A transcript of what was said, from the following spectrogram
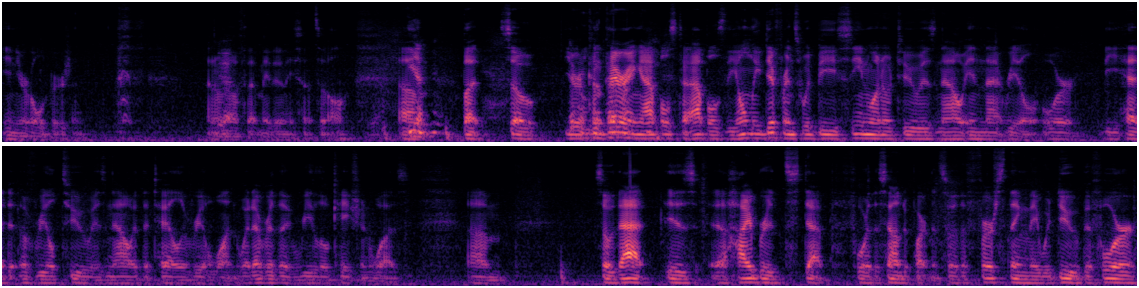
in your old version. I don't Yeah. know if that made any sense at all. Yeah. Um, Yeah. But so you're Everyone got that comparing apples to apples. The only difference would be scene 102 is now in that reel, or the head of reel 2 is now at the tail of reel 1, whatever the relocation was. Um, so that is a hybrid step for the sound department. So the first thing they would do before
